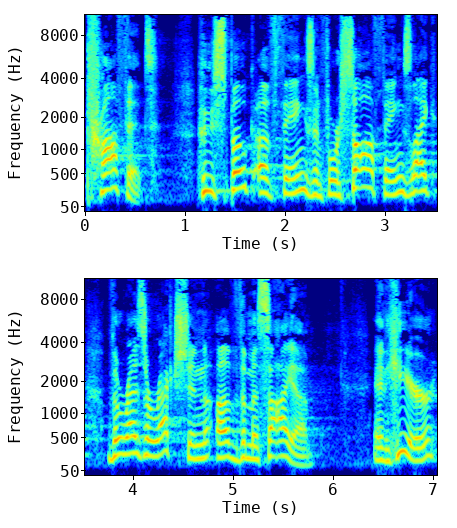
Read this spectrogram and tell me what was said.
prophet who spoke of things and foresaw things like the resurrection of the Messiah. And here,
